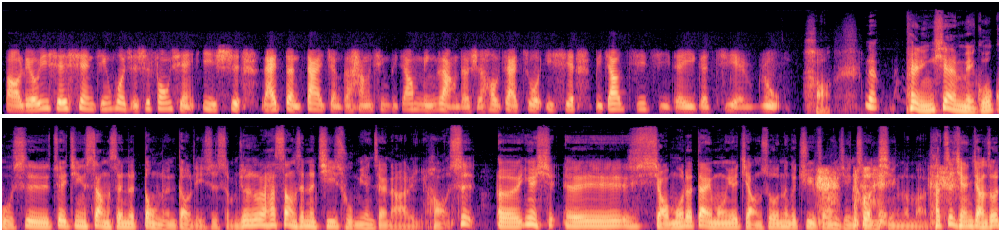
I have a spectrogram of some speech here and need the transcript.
保留一些现金或者是风险意识，来等待整个行情比较明朗的时候。在做一些比较积极的一个介入。好，那佩林，现在美国股市最近上升的动能到底是什么？就是说它上升的基础面在哪里？好，是。呃，因为小呃小摩的戴蒙也讲说，那个飓风已经成型了嘛。他之前讲说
